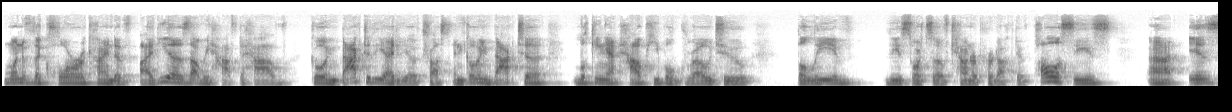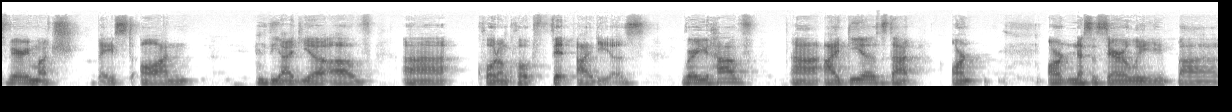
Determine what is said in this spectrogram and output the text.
one of the core kind of ideas that we have to have going back to the idea of trust and going back to looking at how people grow to believe these sorts of counterproductive policies uh, is very much based on the idea of uh, quote unquote fit ideas, where you have uh, ideas that aren't aren't necessarily uh,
